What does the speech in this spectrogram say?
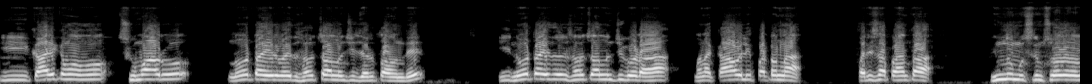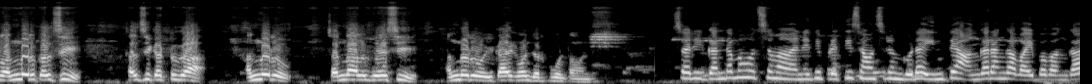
ఈ కార్యక్రమం సుమారు నూట ఇరవై ఐదు సంవత్సరాల నుంచి జరుగుతూ ఉంది. ఈ నూట ఐదు సంవత్సరాల నుంచి కూడా మన కావలి పట్టణ పరిసర ప్రాంత హిందూ ముస్లిం సోదరులు అందరూ కలిసి కలిసి కట్టుగా అందరూ చందాలు వేసి అందరూ ఈ కార్యక్రమం జరుపుకుంటామండి. సార్ ఈ గంధ మహోత్సవం అనేది ప్రతి సంవత్సరం కూడా ఇంతే అంగరంగ వైభవంగా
